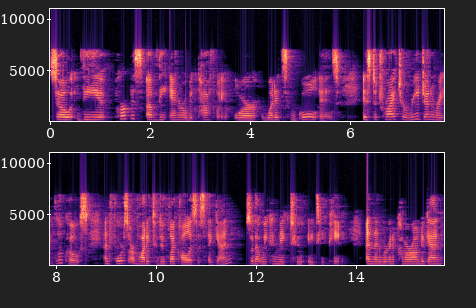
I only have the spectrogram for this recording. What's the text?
So the purpose of the anaerobic pathway, or what its goal is, is to try to regenerate glucose and force our body to do glycolysis again so that we can make 2 ATP. And then we're going to come around again,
